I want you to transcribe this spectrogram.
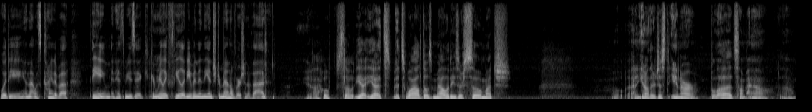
Woody. And that was kind of a theme in his music. You can really feel it even in the instrumental version of that. Yeah, I hope so. Yeah, yeah, it's it's wild. Those melodies are so much. You know, they're just in our blood somehow, um,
